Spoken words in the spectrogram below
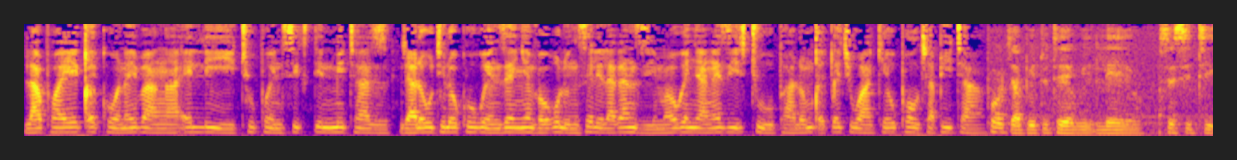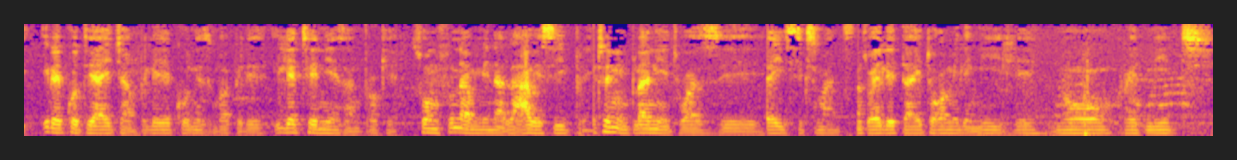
lapho ayeqe khona ibanga eliyi-2.16 meters njalo uthi lokhu kwenze ngemva kokulungiselela kanzima okwenyanga eziyisithupha lomqeqeshi wakhe upaul chapita. Paul chapita uthe kuyileyo sesithi irekhodi yayijampileyo ekhona ezimbabwe le ile-10 years unbroken. So ngifuna mina lawe siyibre training plan yethu was uh, eyi-six months. Wayele diet okwamele ngiyidle. No red meat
